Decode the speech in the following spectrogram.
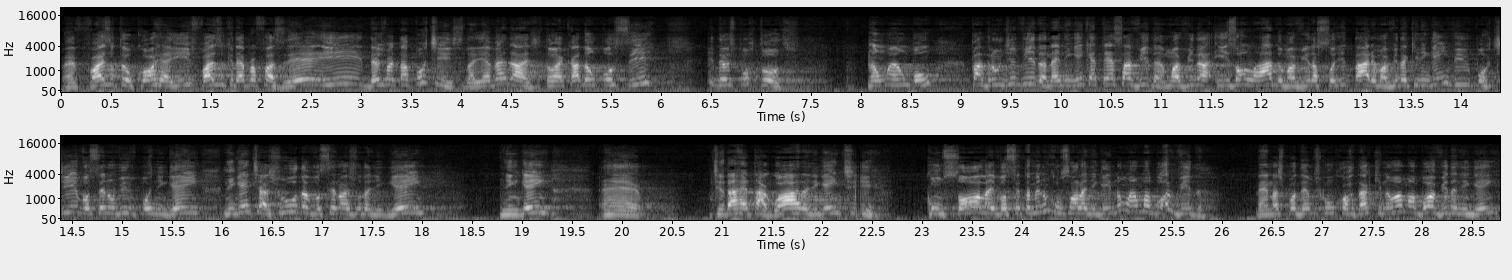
é, faz o teu corre aí, faz o que der para fazer e Deus vai estar por ti. Isso daí é verdade. Então é cada um por si e Deus por todos. Não é um bom padrão de vida, né? Ninguém quer ter essa vida, é uma vida isolada, uma vida solitária, uma vida que ninguém vive por ti, você não vive por ninguém, ninguém te ajuda, você não ajuda ninguém, ninguém é, te dá retaguarda, ninguém te consola e você também não consola ninguém. Não é uma boa vida, né? Nós podemos concordar que não é uma boa vida ninguém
